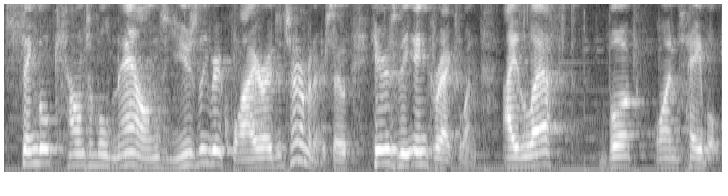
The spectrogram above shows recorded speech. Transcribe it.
Single countable nouns usually require a determiner. So here's the incorrect one. I left book on table.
